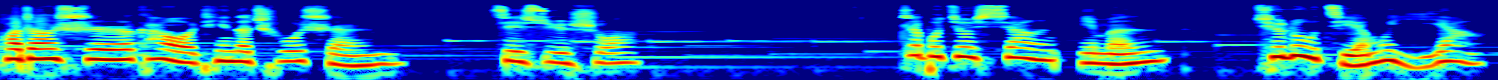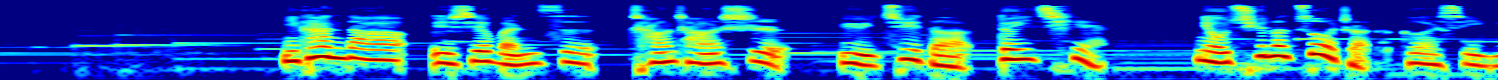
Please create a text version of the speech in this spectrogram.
化妆师看我听得出神，继续说：“这不就像你们去录节目一样？”你看到有些文字常常是语句的堆砌，扭曲了作者的个性。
